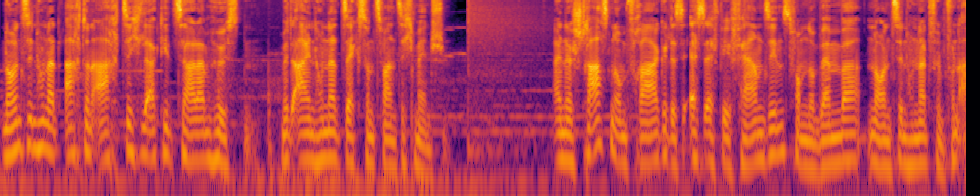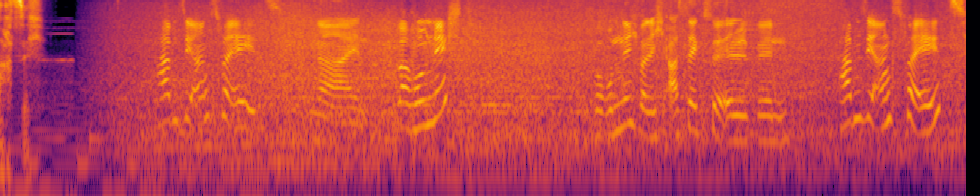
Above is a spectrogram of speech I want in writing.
1988 lag die Zahl am höchsten, mit 126 Menschen. Eine Straßenumfrage des SFB Fernsehens vom November 1985. Haben Sie Angst vor AIDS? Nein. Warum nicht? Warum nicht? Weil ich asexuell bin. Haben Sie Angst vor AIDS?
